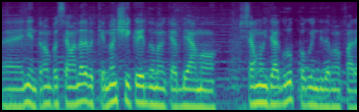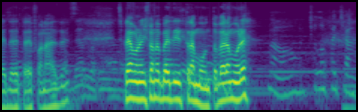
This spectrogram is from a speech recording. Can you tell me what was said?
Eh, niente, non possiamo andare perché non ci credono che abbiamo. Ci siamo uniti al gruppo, quindi devono fare delle telefonate. Speriamo non ci fanno perdere il tramonto, vero amore? No, ce lo facciamo.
